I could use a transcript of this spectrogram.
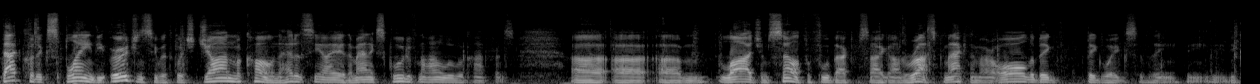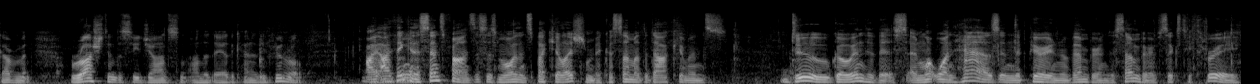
That could explain the urgency with which John McCone, the head of the CIA, the man excluded from the Honolulu conference, uh, uh, um, Lodge himself, who flew back from Saigon, Rusk, McNamara, all the big big wigs of the, the, the, the government, rushed in to see Johnson on the day of the Kennedy funeral. I, I think, in a sense, Franz, this is more than speculation because some of the documents do go into this. And what one has in the period of November and December of 63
